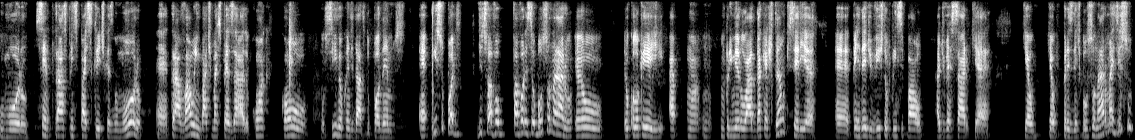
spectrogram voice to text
o Moro, centrar as principais críticas no Moro, é, travar o embate mais pesado com, a, com o possível candidato do Podemos. É, isso pode favorecer o Bolsonaro. Eu eu coloquei aí a, uma, um, um, primeiro lado da questão, que seria é, perder de vista o principal adversário, que é, que é, o, que é o presidente Bolsonaro, mas isso,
